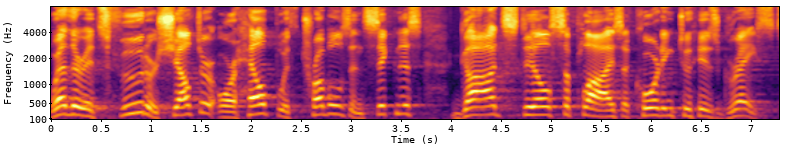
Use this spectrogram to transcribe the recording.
Whether it's food or shelter or help with troubles and sickness, God still supplies according to His grace,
